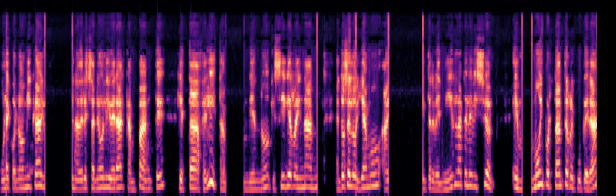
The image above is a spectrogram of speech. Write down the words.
una económica y una derecha neoliberal campante que está feliz también, ¿no? Que sigue reinando. Entonces lo llamo a intervenir la televisión. Es muy importante recuperar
